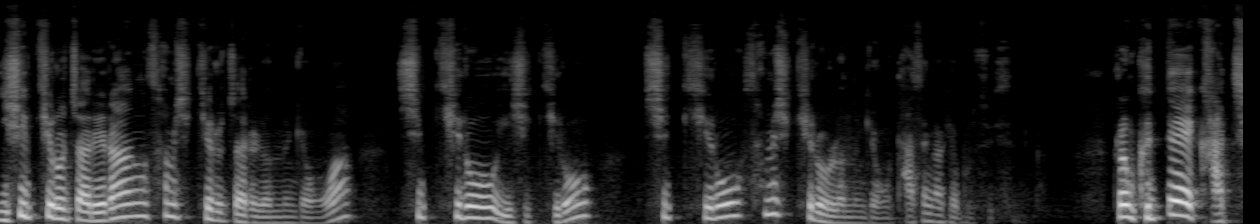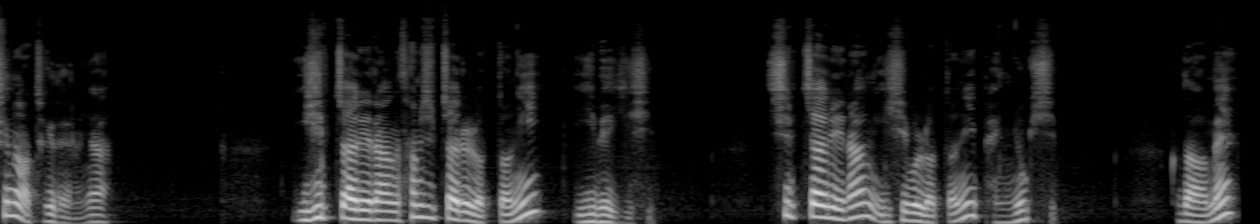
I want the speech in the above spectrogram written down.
20kg짜리랑 30kg짜리를 넣는 경우와 10kg, 20kg, 10kg, 30kg를 넣는 경우 다 생각해 볼 수 있습니다. 그럼 그때의 가치는 어떻게 되느냐? 20짜리랑 30짜리를 넣었더니 220, 10짜리랑 20을 넣었더니 160, 그 다음에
